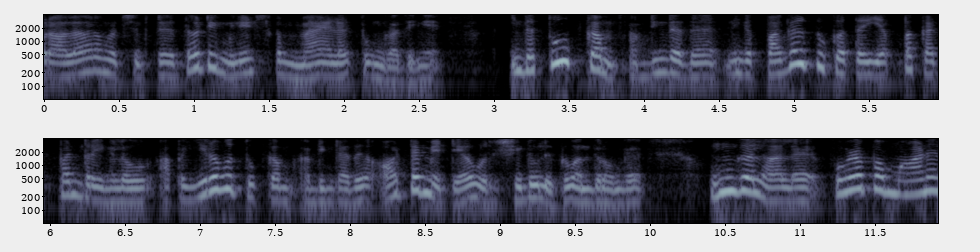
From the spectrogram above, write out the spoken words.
ஒரு அலாரம் வச்சுக்கிட்டு தேர்ட்டி மினிட்ஸ்க்கு மேலே தூங்காதீங்க. இந்த தூக்கம் அப்படின்றத நீங்க பகல் தூக்கத்தை எப்ப கட் பண்றீங்களோ அப்ப இரவு தூக்கம் அப்படின்றது ஆட்டோமேட்டிக்கா ஒரு ஷெடியூலுக்கு வந்துருங்க. உங்களால குழப்பமான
